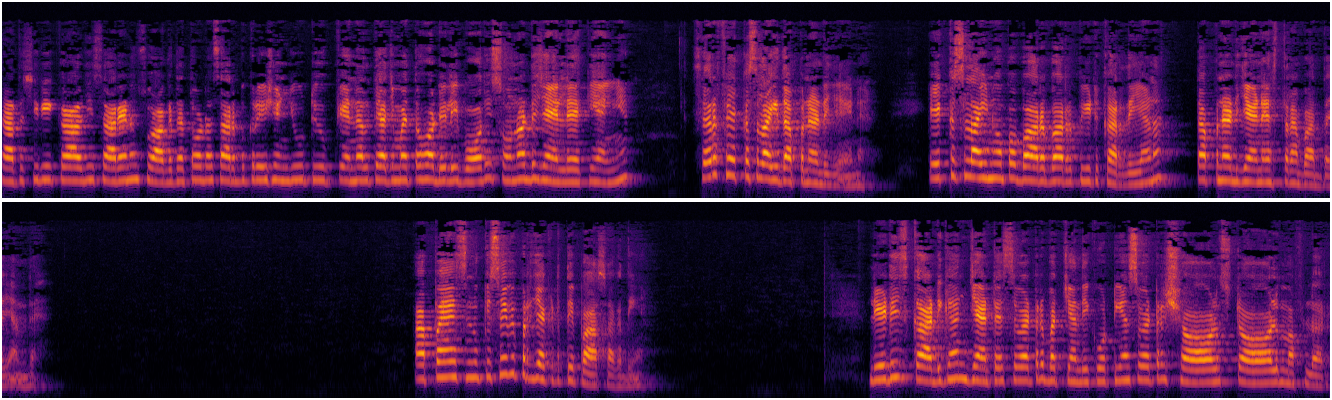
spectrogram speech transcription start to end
ਸਤਿ ਸ਼੍ਰੀ ਅਕਾਲ ਜੀ ਸਾਰਿਆਂ ਨੂੰ, ਸਵਾਗਤ ਹੈ ਤੁਹਾਡਾ ਸਰਬ ਕ੍ਰੀਏਸ਼ਨ YouTube ਚੈਨਲ ਤੇ। ਅੱਜ ਮੈਂ ਤੁਹਾਡੇ ਲਈ ਬਹੁਤ ਹੀ ਸੋਹਣਾ ਡਿਜ਼ਾਈਨ ਲੈ ਕੇ ਆਈ ਹਾਂ। ਸਿਰਫ ਇੱਕ ਸਲਾਈ ਦਾ ਆਪਣਾ ਡਿਜ਼ਾਈਨ ਹੈ। ਇੱਕ ਸਲਾਈ ਨੂੰ ਆਪਾਂ ਬਾਰ-ਬਾਰ ਰਿਪੀਟ ਕਰਦੇ ਜਾਣਾ ਤਾਂ ਆਪਣਾ ਡਿਜ਼ਾਈਨ ਇਸ ਤਰ੍ਹਾਂ ਬਣਦਾ ਜਾਂਦਾ ਹੈ। ਆਪਾਂ ਇਸ ਨੂੰ ਕਿਸੇ ਵੀ ਪ੍ਰੋਜੈਕਟ ਤੇ ਪਾ ਸਕਦੇ ਹਾਂ। ਲੇਡੀਜ਼ ਕਾਰਡੀਗਨ ਜੈਂਟਸ ਸਵੈਟਰ ਬੱਚਿਆਂ ਦੀ ਕੋਟੀਆਂ ਸਵੈਟਰ ਸ਼ਾਲ ਸਟਾਲ ਮਫਲਰ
